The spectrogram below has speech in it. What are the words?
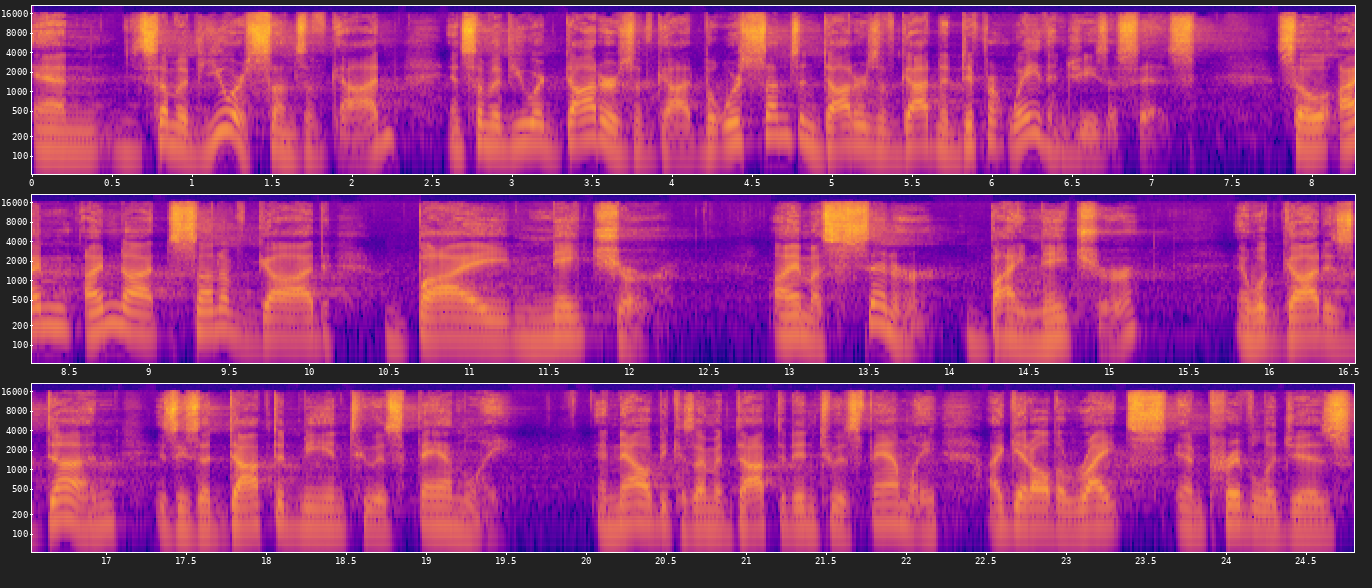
And some of you are sons of God, and some of you are daughters of God, but we're sons and daughters of God in a different way than Jesus is. So I'm, I'm not son of God by nature. I am a sinner by nature. And what God has done is He's adopted me into His family. And now, because I'm adopted into His family, I get all the rights and privileges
